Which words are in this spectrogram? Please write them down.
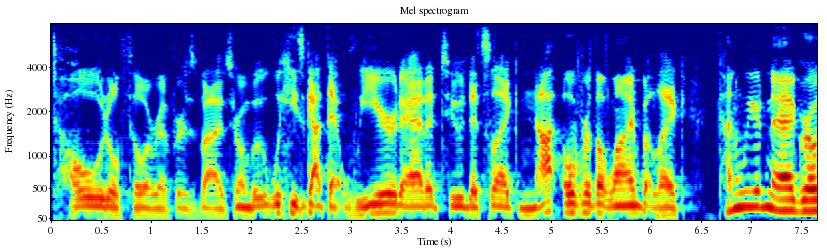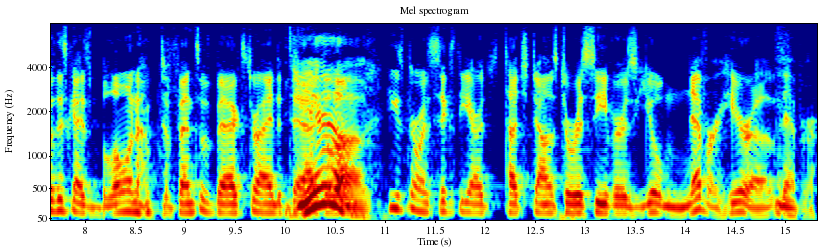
total Philip Rivers vibes from him. But he's got that weird attitude that's like not over the line, but like kind of weird and aggro. This guy's blowing up defensive backs trying to tackle Yeah. him. He's throwing 60 yards touchdowns to receivers you'll never hear of. never.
